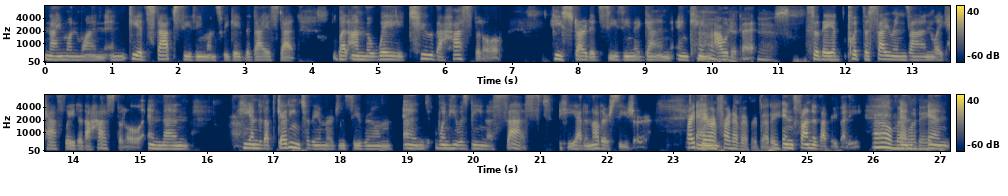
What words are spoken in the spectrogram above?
911 and he had stopped seizing once we gave the diastat. But on the way to the hospital, he started seizing again and came oh out of it. Goodness. So they had put the sirens on like halfway to the hospital. And then he ended up getting to the emergency room. And when he was being assessed, he had another seizure. Right there in front of everybody. In front of everybody. Oh, Melody. And, and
